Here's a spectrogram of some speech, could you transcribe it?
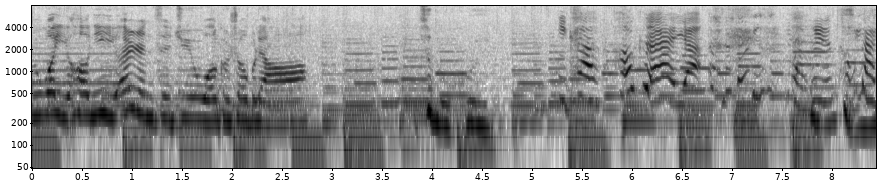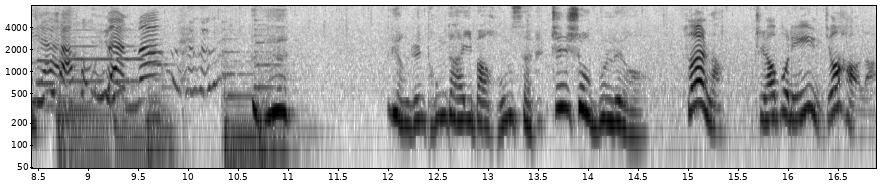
如果以后你以恩人自居，我可受不了啊！怎么会？你看，好可爱呀！两个人同打一把红伞呢。呃，两人同打一把红伞，真受不了。算了，只要不淋雨就好了。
